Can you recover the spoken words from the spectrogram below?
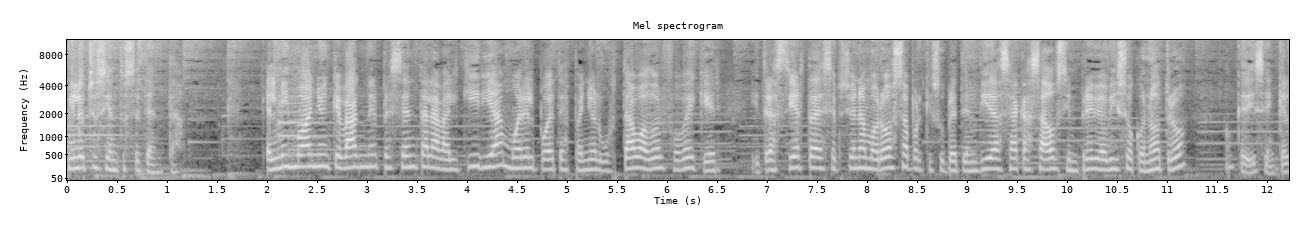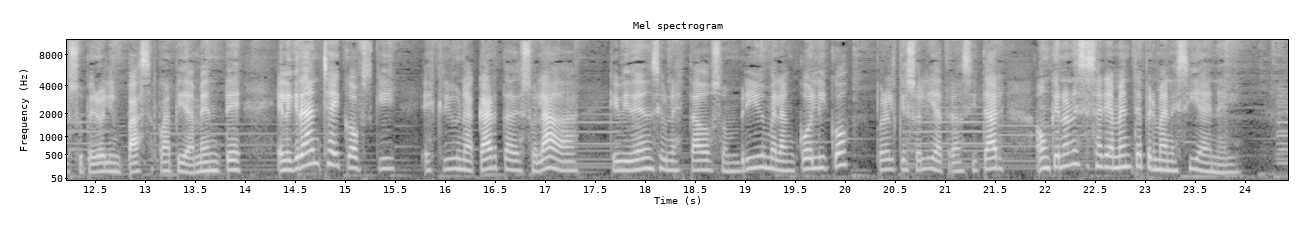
1870. El mismo año en que Wagner presenta La Valquiria, muere el poeta español Gustavo Adolfo Becker y tras cierta decepción amorosa porque su pretendida se ha casado sin previo aviso con otro, aunque dicen que él superó el impas rápidamente, el gran Tchaikovsky escribe una carta desolada que evidencia un estado sombrío y melancólico por el que solía transitar, aunque no necesariamente permanecía en él.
